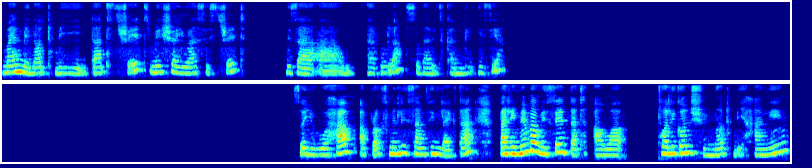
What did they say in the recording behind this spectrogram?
Mine may not be that straight. Make sure yours is straight. Use a, um, a ruler so that it can be easier So you will have approximately something like that. But remember we said that our polygon should not be hanging.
